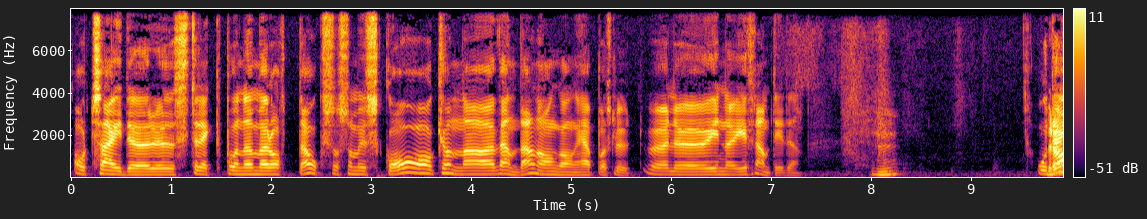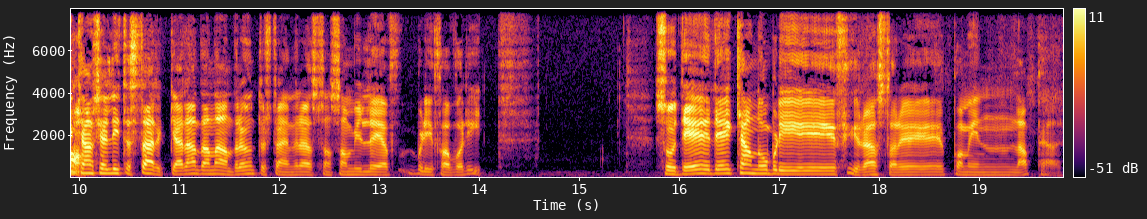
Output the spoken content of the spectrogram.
outsider-streck på nummer 8 också som ska kunna vända någon gång här på slut eller in i framtiden. Mm. Och Bra. den kanske är lite starkare än den andra Untersteiner-hästen som ju lär bli favorit. Så det, det kan nog bli fyra hästar på min lapp här.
